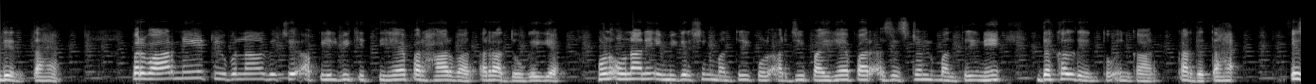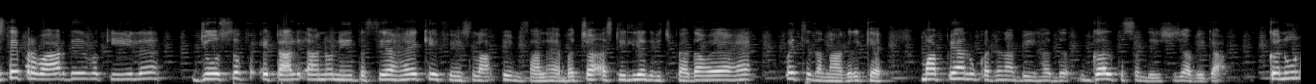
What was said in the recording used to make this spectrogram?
ਦੇ ਦਿੱਤਾ ਹੈ। ਪਰਿਵਾਰ ਨੇ ਟ੍ਰਿਬਿਊਨਲ ਵਿੱਚ ਅਪੀਲ ਵੀ ਕੀਤੀ ਹੈ, ਪਰ ਹਰ ਵਾਰ ਰੱਦ ਹੋ ਗਈ ਹੈ। ਹੁਣ ਉਹਨਾਂ ਨੇ ਇਮੀਗ੍ਰੇਸ਼ਨ ਮੰਤਰੀ ਕੋਲ ਅਰਜ਼ੀ ਪਾਈ ਹੈ, ਪਰ ਅਸਿਸਟੈਂਟ ਮੰਤਰੀ ਨੇ ਦਖਲ ਦੇਣ ਤੋਂ ਇਨਕਾਰ ਕਰ ਦਿੱਤਾ ਹੈ। ਇਸ ਤੇ ਪਰਿਵਾਰ ਦੇ ਵਕੀਲ ਜੋਸਫ ਇਟਾਲੀਆਨੋ ਨੇ ਦੱਸਿਆ ਹੈ ਕਿ ਫੈਸਲਾ ਬੇਮਿਸਾਲ ਹੈ। ਬੱਚਾ ਆਸਟ੍ਰੇਲੀਆ ਦੇ ਵਿੱਚ ਪੈਦਾ ਹੋਇਆ ਹੈ, ਉਹ ਇੱਥੇ ਦਾ ਨਾਗਰਿਕ ਹੈ। ਮਾਪਿਆਂ ਨੂੰ ਕੱਢਣਾ ਬੇਹੱਦ ਗਲਤ ਸੰਦੇਸ਼ ਜਾਵੇਗਾ। ਕਾਨੂੰਨ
